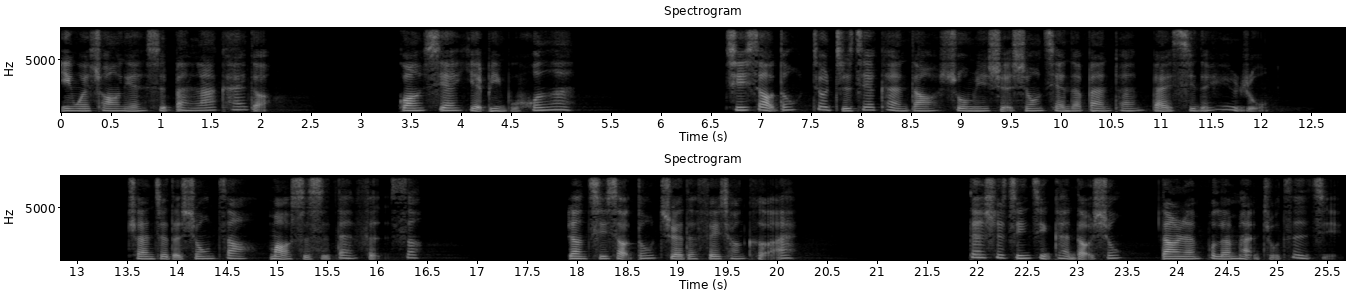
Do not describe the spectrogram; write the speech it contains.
因为窗帘是半拉开的，光线也并不昏暗。齐晓东就直接看到舒明雪胸前的半团白皙的玉乳，穿着的胸罩貌似是淡粉色。让齐晓东觉得非常可爱，但是仅仅看到胸，当然不能满足自己。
